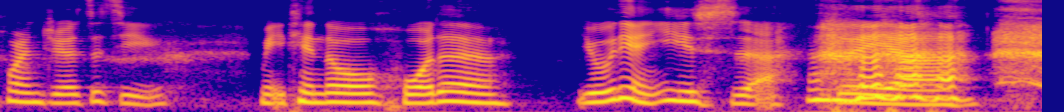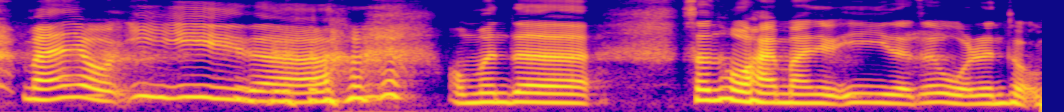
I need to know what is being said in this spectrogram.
忽然觉得自己每天都活得有点意思啊。对呀，蛮有意义的。我们的生活还蛮有意义的，这我认同。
